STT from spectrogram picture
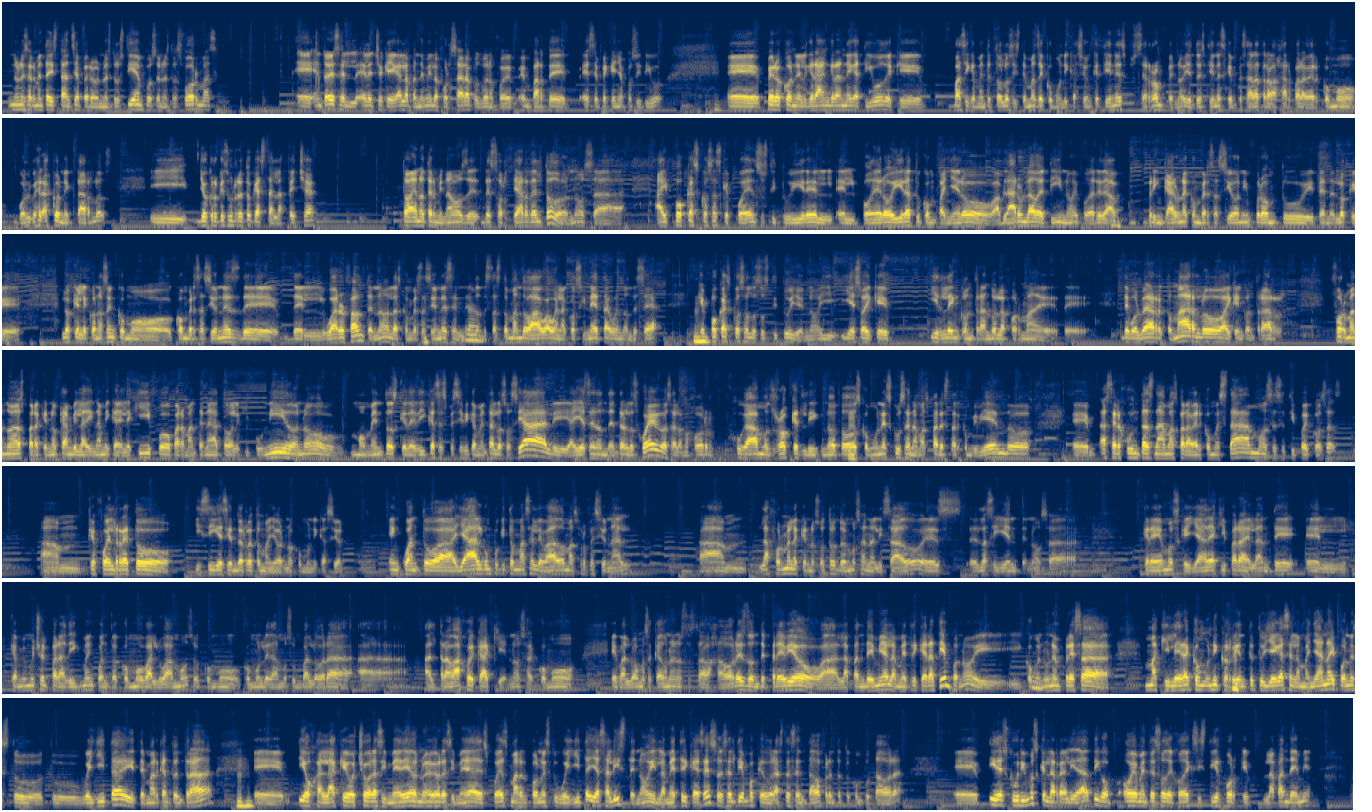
no necesariamente a distancia, pero en nuestros tiempos, en nuestras formas. Eh, entonces el, hecho de que llegara la pandemia y lo forzara, pues bueno, fue en parte ese pequeño positivo, eh, pero con el gran, gran negativo de que básicamente todos los sistemas de comunicación que tienes pues, se rompen, ¿no? Y entonces tienes que empezar a trabajar para ver cómo volver a conectarlos. Y yo creo que es un reto que hasta la fecha todavía no terminamos de, sortear del todo, ¿no? O sea, hay pocas cosas que pueden sustituir el, poder oír a tu compañero hablar a un lado de ti, ¿no? Y poder brincar una conversación impromptu y tener lo que, lo que le conocen como conversaciones de, del water fountain, ¿no? Las conversaciones en, donde estás tomando agua o en la cocineta o en donde sea, que pocas cosas lo sustituyen, ¿no? Y, eso hay que irle encontrando la forma de, de volver a retomarlo, hay que encontrar formas nuevas para que no cambie la dinámica del equipo, para mantener a todo el equipo unido, ¿no? Momentos que dedicas específicamente a lo social y ahí es de donde entran los juegos. A lo mejor jugábamos Rocket League, no todos como una excusa nada más para estar conviviendo, eh, hacer juntas nada más para ver cómo estamos, ese tipo de cosas, que fue el reto y sigue siendo el reto mayor, ¿no? Comunicación. En cuanto a ya algo un poquito más elevado, más profesional, la forma en la que nosotros lo hemos analizado es, es, la siguiente, ¿no? O sea, creemos que ya de aquí para adelante el, cambió mucho el paradigma en cuanto a cómo evaluamos o cómo, cómo le damos un valor a, al trabajo de cada quien, ¿no? O sea, cómo evaluamos a cada uno de nuestros trabajadores, donde previo a la pandemia la métrica era tiempo, ¿no? Y, como en una empresa maquilera común y corriente, tú llegas en la mañana y pones tu, tu huellita y te marcan tu entrada, eh, y ojalá que ocho horas y media o nueve horas y media después pones tu huellita y ya saliste, ¿no? Y la métrica es eso, es el tiempo que duraste sentado frente a tu computadora. Eh, y descubrimos que la realidad, digo, obviamente eso dejó de existir porque la pandemia,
